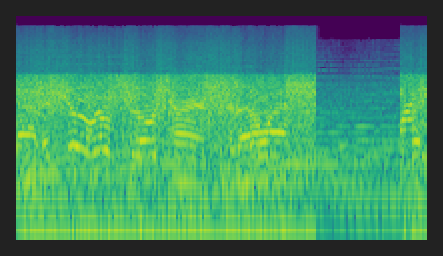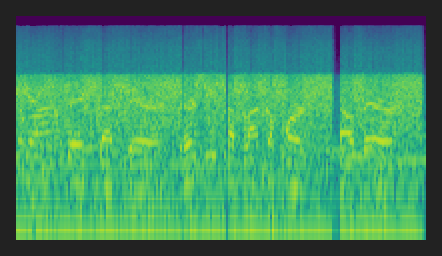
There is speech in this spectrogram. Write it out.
Yeah, let's do a real slow turn, because I don't want anybody getting sick back there. There's Isla Blanca Park out there.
